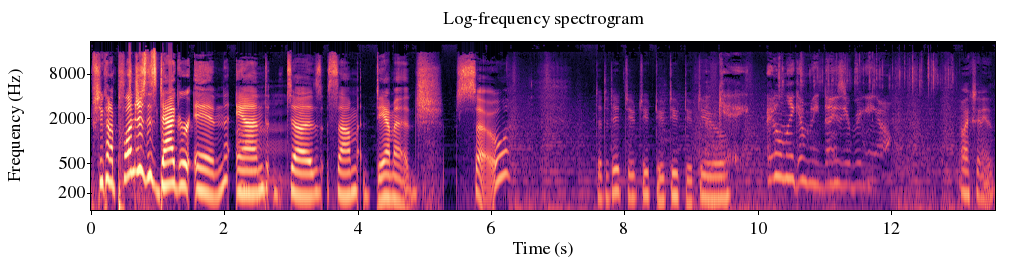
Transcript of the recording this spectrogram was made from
she kind of plunges this dagger in and Ah. does some damage. So do do do do do do do do do. Okay. I don't like how many dice you're picking up. Oh, actually, I need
